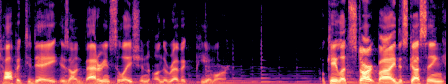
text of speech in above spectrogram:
topic today is on battery installation on the Revic PMR. Okay, let's start by discussing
